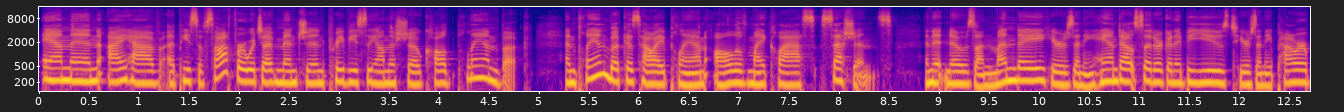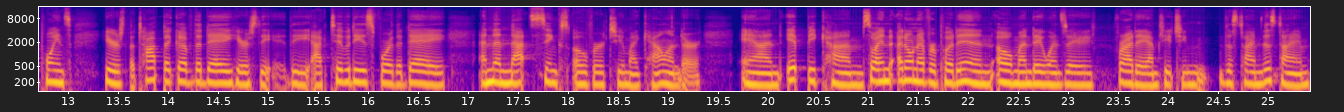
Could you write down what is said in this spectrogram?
And then I have a piece of software, which I've mentioned previously on the show called Planbook. And Planbook is how I plan all of my class sessions. And it knows on Monday, here's any handouts that are going to be used, here's any PowerPoints, here's the topic of the day, here's the, the activities for the day. And then that syncs over to my calendar. and it becomes so I, I don't ever put in oh monday wednesday friday i'm teaching this time this time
